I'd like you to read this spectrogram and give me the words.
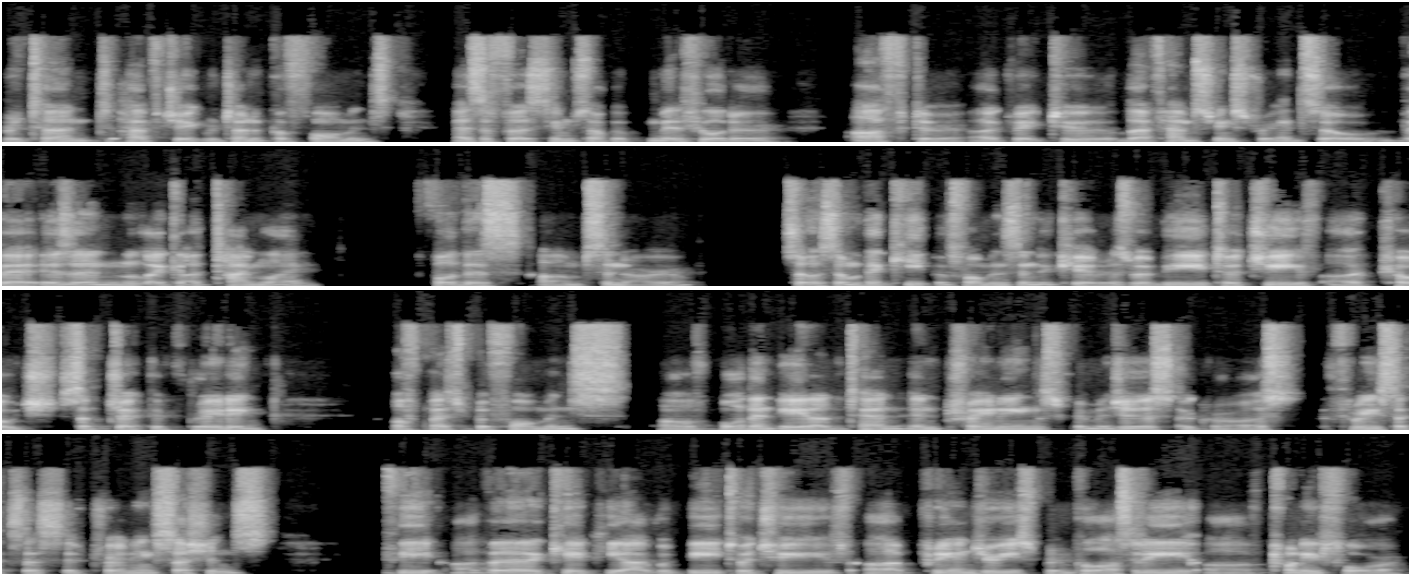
return to have Jake return to performance as a first team soccer midfielder after a grade two left hamstring strain. So there isn't like a timeline for this um, scenario. So some of the key performance indicators would be to achieve a coach subjective rating of match performance of more than 8 out of 10 in training scrimmages across three successive training sessions. The other KPI would be to achieve a pre-injury sprint velocity of 24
